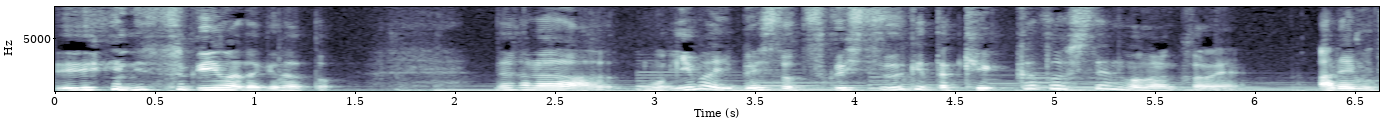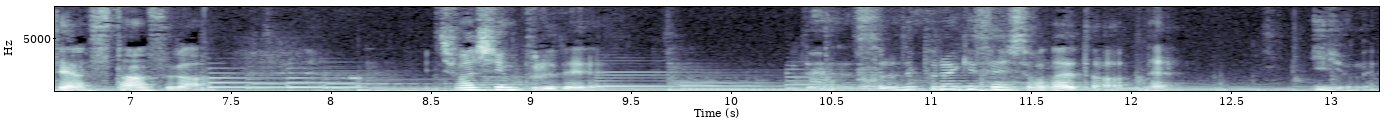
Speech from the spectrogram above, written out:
永遠に続く今だけだと。だからもう今にベストを尽くし続けた結果としてのなんかねあれみたいなスタンスが一番シンプルででそれでプロ野球選手とかなれたらねいいよね。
